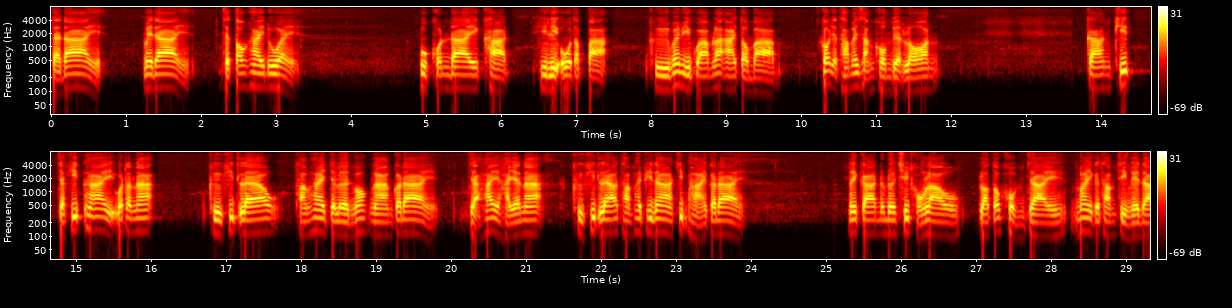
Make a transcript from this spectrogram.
แต่ได้ไม่ได้จะต้องให้ด้วย บุคคลใดขาดฮิริโอตปปะ คือไม่มีความละอายต่อบาป ก็จะทำให้สังคมเดือดร้อน การคิดจะคิดให้วัฒนะ คือคิดแล้วทำให้เจริญงอกงามก็ได้ จะให้หายนะ คือคิดแล้วทำให้พินาชิบหายก็ได้ ในการดำเนินชีวิตของเราเราต้องข่มใจไม่กระทำสิ่งใด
